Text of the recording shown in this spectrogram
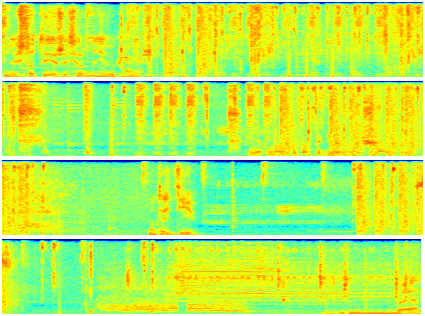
Ну и что, ты ее же все равно не выгонишь. Нет, нам тут определенно мешает. Отойди. Б.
